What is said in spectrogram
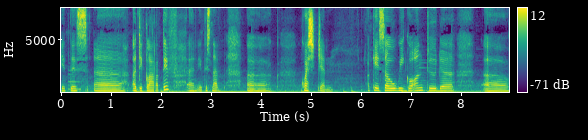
It is uh, a declarative, and it is not a question. Okay, so we go on to the uh,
